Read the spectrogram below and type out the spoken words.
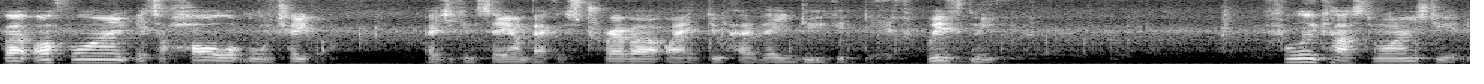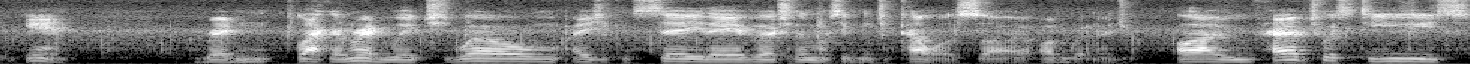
But offline, it's a whole lot more cheaper. As you can see, I'm back as Trevor. I do have a Duke of Death with me. Fully customized yet again. Red and black and red, which, well, as you can see, they're virtually my signature colours, so I've got no I have choice to use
